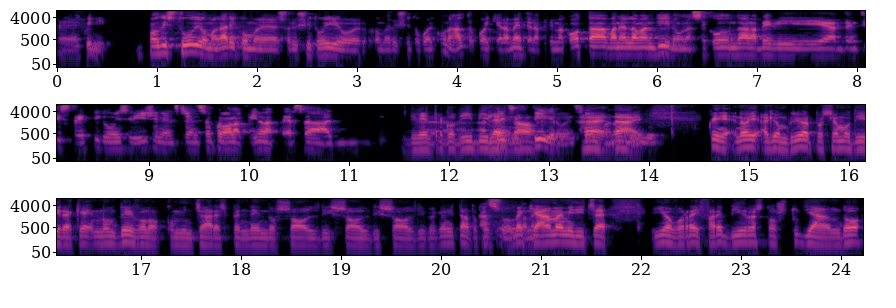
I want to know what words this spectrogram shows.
Eh, quindi un po' di studio, magari come sono riuscito io e come è riuscito qualcun altro, poi chiaramente la prima cotta va nel lavandino, la seconda la bevi a denti stretti, come si dice, nel senso però alla fine la terza diventa godibile, eh, no? tiro, insomma, eh, no? dai. Quindi, quindi noi agli homebrewer possiamo dire che non devono cominciare spendendo soldi, soldi, soldi, perché ogni tanto qualcuno mi chiama e mi dice io vorrei fare birra, sto studiando,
